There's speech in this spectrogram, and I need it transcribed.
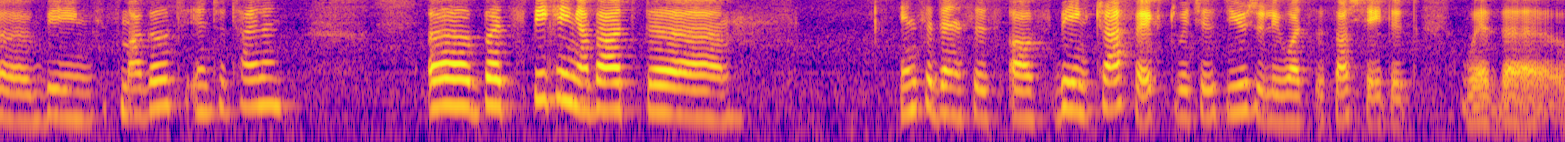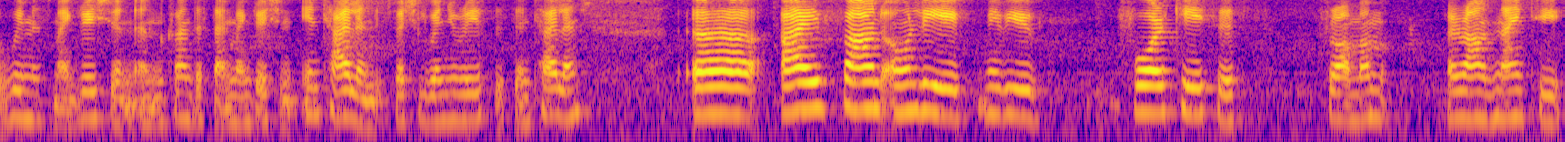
uh, being smuggled into Thailand. Uh, but speaking about the incidences of being trafficked, which is usually what's associated with uh, women's migration and clandestine migration in Thailand, especially when you raise this in Thailand, uh, I found only maybe four cases from um, around 90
